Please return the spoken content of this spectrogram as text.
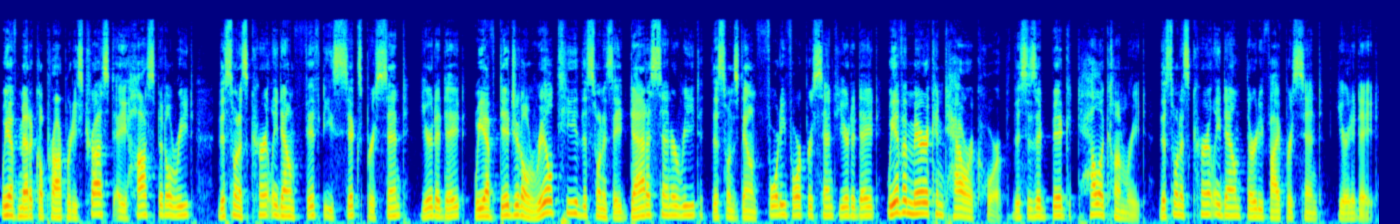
We have Medical Properties Trust, a hospital REIT. This one is currently down 56% year to date. We have Digital Realty. This one is a data center REIT. This one's down 44% year to date. We have American Tower Corp. This is a big telecom REIT. This one is currently down 35% year to date.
